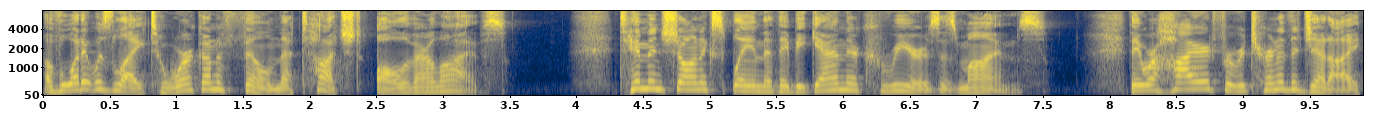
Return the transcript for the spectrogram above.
of what it was like to work on a film that touched all of our lives. Tim and Sean explained that they began their careers as mimes. They were hired for Return of the Jedi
